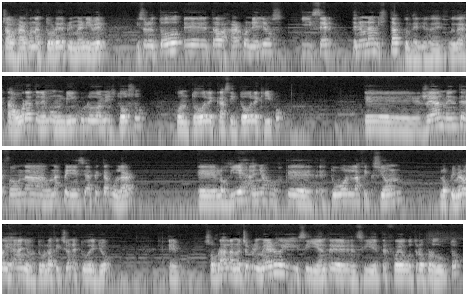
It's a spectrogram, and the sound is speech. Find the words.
trabajar con actores de primer nivel y sobre todo eh, trabajar con ellos y ser, tener una amistad con ellos. hasta ahora tenemos un vínculo amistoso con casi todo el equipo. Eh, realmente fue una, una experiencia espectacular. Los 10 años que estuvo en la ficción, los primeros 10 años que estuvo en la ficción, estuve yo eh, Sombras la Noche primero y siguiente, el siguiente fue otro producto,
